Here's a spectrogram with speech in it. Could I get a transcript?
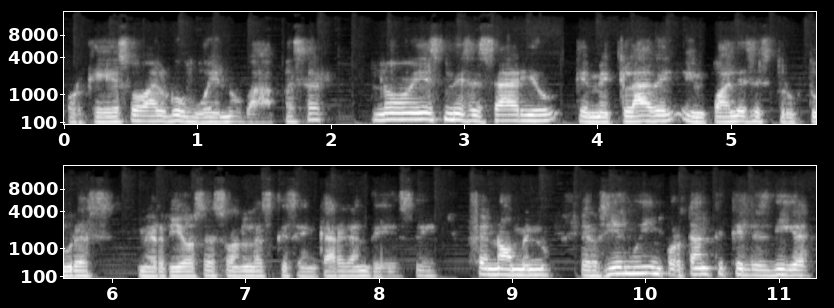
porque eso algo bueno va a pasar. No es necesario que me clave en cuáles estructuras nerviosas son las que se encargan de ese fenómeno, pero sí es muy importante que les diga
